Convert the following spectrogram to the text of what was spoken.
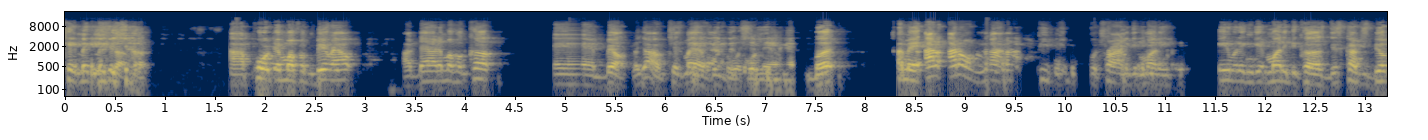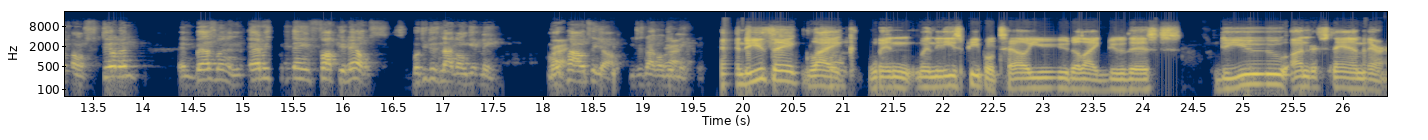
Can't make, make it up. I poured that motherfucking beer out. I downed that motherfucking cup and belt. Like, y'all kiss my ass with bullshit, man. But I mean, I, I don't knock people for trying to get money. Anyway, they can get money because this country's built on stealing, embezzling, and everything fucking else. But you're just not gonna get me. More Right. power to y'all. You're just not gonna Right. get me. And do you think like when when these people tell you to like do this, do you understand their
